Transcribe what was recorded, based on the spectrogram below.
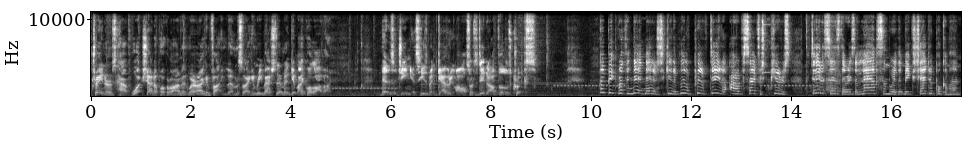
trainers have what shadow Pokemon and where I can find them so I can rematch them and get my Quilava. Ned is a genius. He's been gathering all sorts of data off those crooks. My big brother Ned managed to get a little bit of data out of Cipher's computers. The data says there is a lab somewhere that makes shadow Pokemon.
